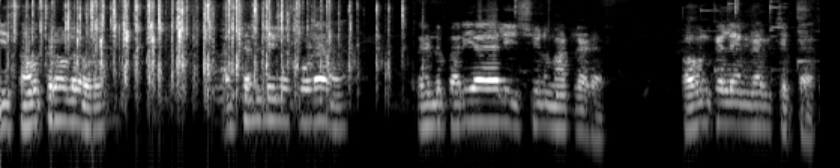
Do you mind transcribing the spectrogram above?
ఈ సంవత్సరంలో అసెంబ్లీలో కూడా రెండు పర్యాయాలు ఇష్యూని మాట్లాడారు. పవన్ కళ్యాణ్ గారికి చెప్పారు.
